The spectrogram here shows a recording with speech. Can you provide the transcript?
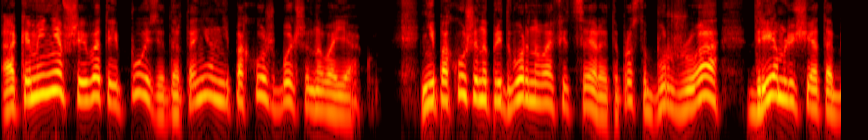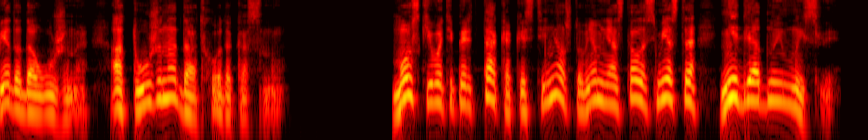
Окаменевший в этой позе, Д'Артаньян не похож больше на вояку, не похож и на придворного офицера, это просто буржуа, дремлющий от обеда до ужина, от ужина до отхода ко сну. Мозг его теперь так окостенел, что в нем не осталось места ни для одной мысли.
